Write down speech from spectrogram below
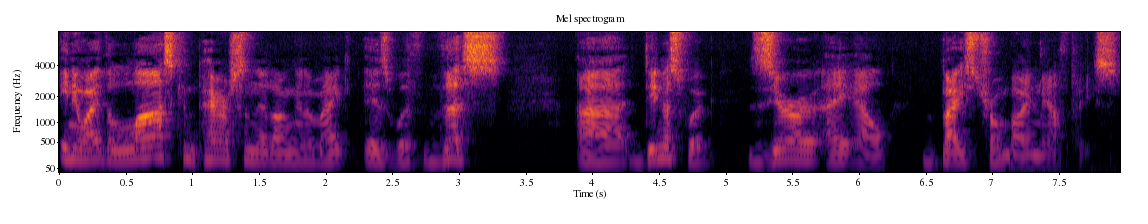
Anyway, the last comparison that I'm going to make is with this uh, Denis Wick 0AL bass trombone mouthpiece.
